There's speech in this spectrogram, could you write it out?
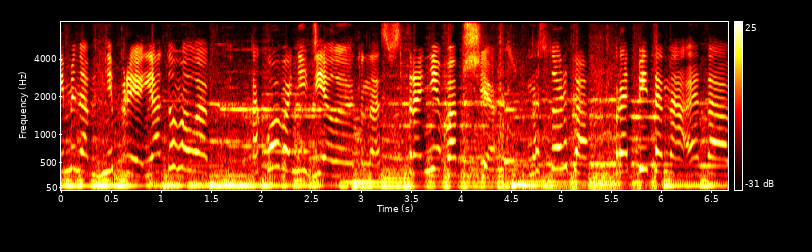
именно в Днепре. Я думала, такого не делают у нас в стране вообще. Настолько пропитано это,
